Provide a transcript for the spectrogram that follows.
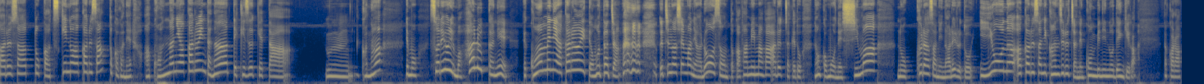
明るさとか月の明るさとかがねあこんなに明るいんだなって気づけたうんかな。でもそれよりもはるかにえコンビニ明るいって思ったじゃん。うちの島にはローソンとかファミマがあるっちゃけどなんかもうね島の暗さになれると異様な明るさに感じるっちゃねコンビニの電気が。だから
